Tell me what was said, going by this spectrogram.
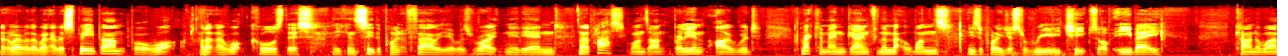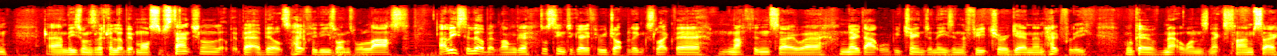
I don't know whether they went over a speed bump or what. I don't know what caused this. You can see the point of failure was right near the end. Now the plastic ones aren't brilliant. I would recommend going for the metal ones. These are probably just a really cheap sort of eBay kind of one. Um, these ones look a little bit more substantial and a little bit better built, so hopefully these ones will last at least a little bit longer. Still seem to go through drop links like they're nothing, so uh, no doubt we'll be changing these in the future again, and hopefully we'll go with metal ones next time. So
